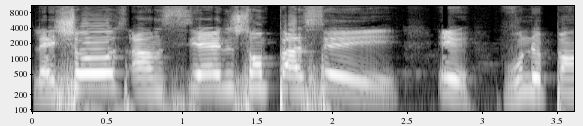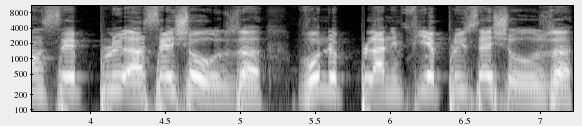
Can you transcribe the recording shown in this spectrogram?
Les choses anciennes sont passées. Et vous ne pensez plus à ces choses. Vous ne planifiez plus ces choses.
